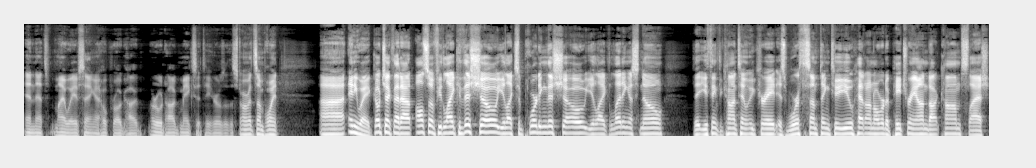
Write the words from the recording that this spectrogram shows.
And that's my way of saying I hope Roadhog, Roadhog makes it to Heroes of the Storm at some point. Uh, anyway, go check that out. Also, if you like this show, you like supporting this show, you like letting us know that you think the content we create is worth something to you, head on over to patreon.com slash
